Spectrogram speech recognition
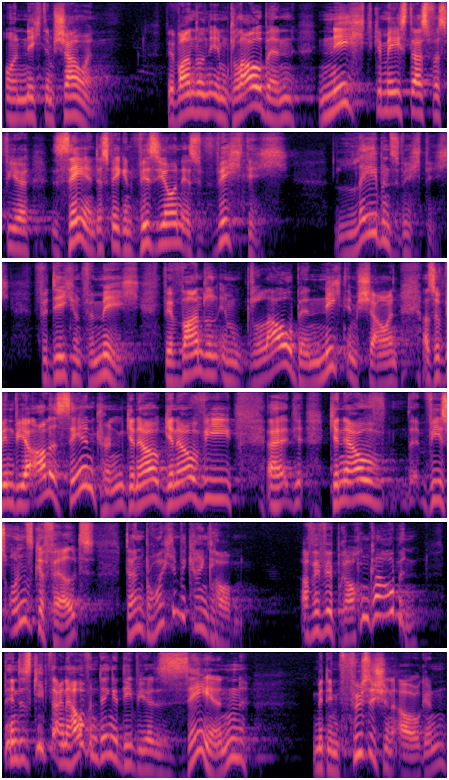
und nicht im Schauen. Wir wandeln im Glauben nicht gemäß das, was wir sehen. Deswegen Vision ist wichtig, lebenswichtig für dich und für mich. Wir wandeln im Glauben, nicht im Schauen. Also wenn wir alles sehen können, genau, genau, wie, äh, genau wie es uns gefällt, dann bräuchten wir keinen Glauben. Aber wir brauchen Glauben. Denn es gibt einen Haufen Dinge, die wir sehen mit dem physischen Augen,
